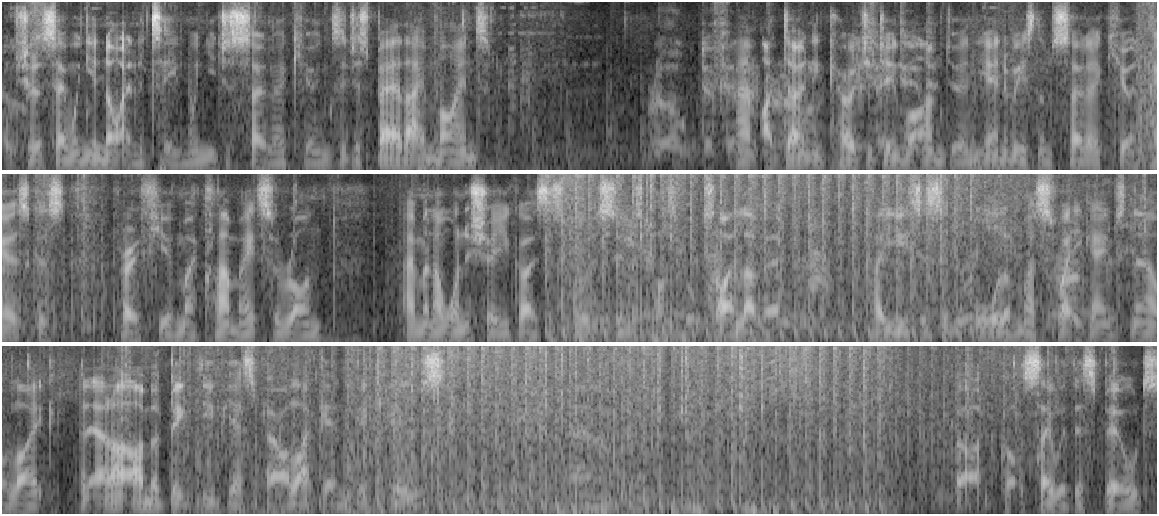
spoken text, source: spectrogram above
or should I say, when you're not in a team, when you're just solo queuing. So just bear that in mind. Um, I don't encourage you doing what I'm doing. The only reason I'm solo queuing here is because very few of my clanmates are on, um, and I want to show you guys this build as soon as possible because I love it. I use this in all of my sweaty games now. Like, and, and I'm a big DPS player. I like getting big kills. Um, but I've got to say, with this build,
